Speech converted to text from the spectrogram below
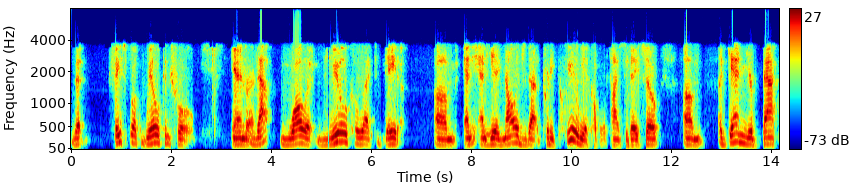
that Facebook will control, and that wallet will collect data. Um, and and he acknowledged that pretty clearly a couple of times today. So um, again, you're back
